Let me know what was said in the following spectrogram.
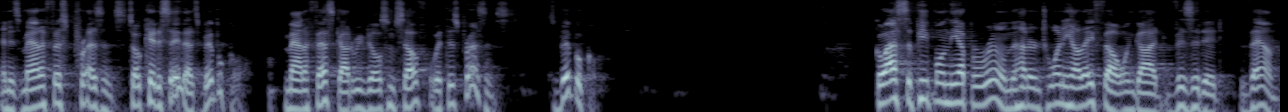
and His manifest presence. It's okay to say that's biblical. Manifest, God reveals Himself with His presence. It's biblical. Go ask the people in the upper room, the 120, how they felt when God visited them.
